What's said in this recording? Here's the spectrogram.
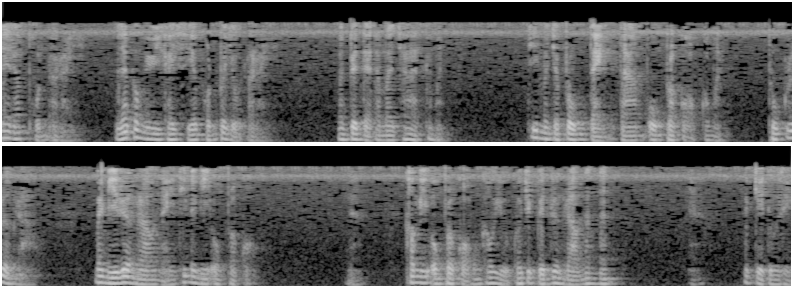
ได้รับผลอะไร แล้วก็ไม่มีใครเสียผลประโยชน์อะไร มันเป็นแต่ธรรมชาติของมัน ที่มันจะปรุงแต่งตามองค์ประกอบของมัน ทุกเรื่องราว ไม่มีเรื่องราวไหนที่ไม่มีองค์ประกอบนะเขามีองค์ประกอบของเขาอยู่เขาจึงเป็นเรื่องราวนั้นๆนะสังเกตดูสิ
